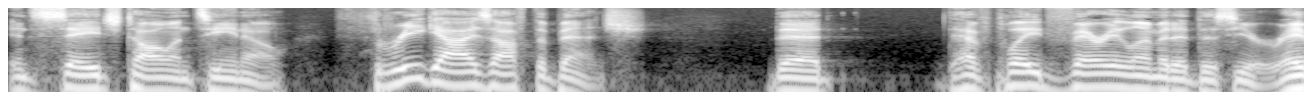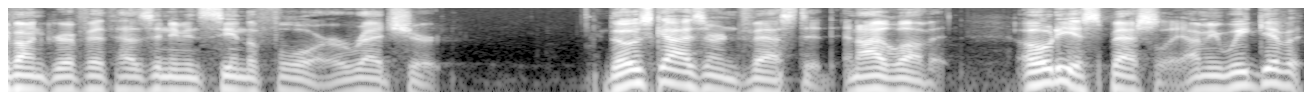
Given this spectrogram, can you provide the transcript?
and Sage Tolentino, three guys off the bench that have played very limited this year. Rayvon Griffith hasn't even seen the floor, a red shirt. Those guys are invested, and I love it. Odie especially. I mean, we give it.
